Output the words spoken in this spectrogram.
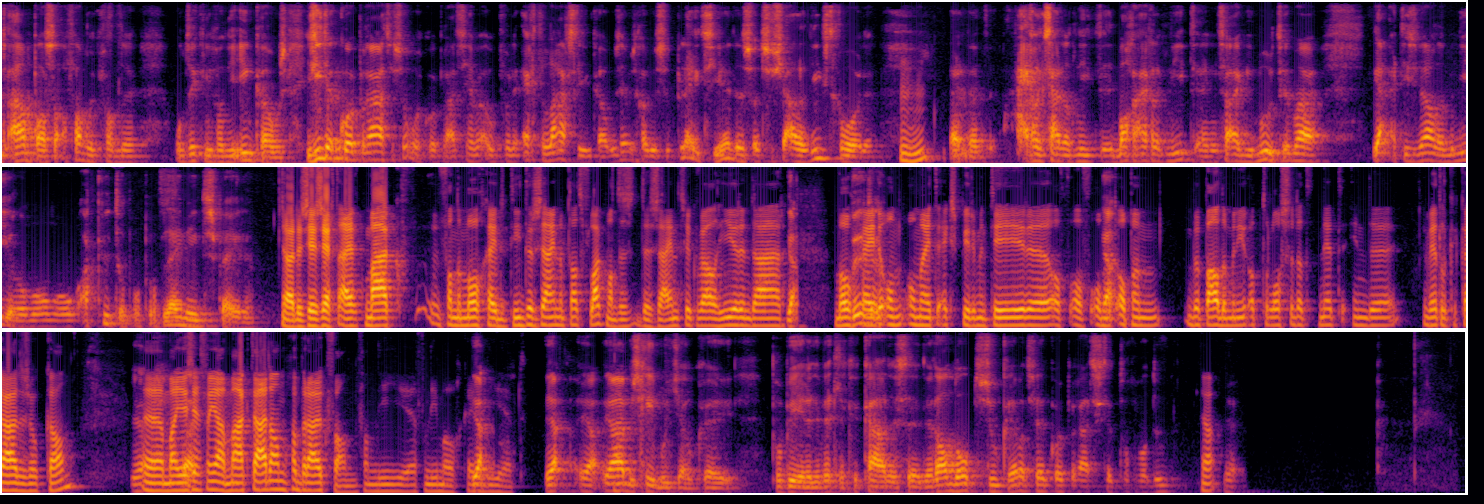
kunt aanpassen afhankelijk van de ontwikkeling van die inkomens. Je ziet dat corporaties, sommige corporaties hebben ook voor de echte laagste inkomens, hebben ze gewoon een suppletie, hè? dat is een soort sociale dienst geworden. Mhm. Ja, dat, eigenlijk zou dat niet, mag eigenlijk niet en het zou eigenlijk niet moeten, maar ja, het is wel een manier om, om, om acuut op, op problemen in te spelen. Ja, dus je zegt eigenlijk maak van de mogelijkheden die er zijn op dat vlak, want er, er zijn natuurlijk wel hier en daar Ja, mogelijkheden om, om mee te experimenteren of, of om Ja. het op een bepaalde manier op te lossen dat het net in de wettelijke kaders ook kan. Ja. Eh, maar je Ja. zegt van ja, maak daar dan gebruik van, van die, eh, van die mogelijkheden Ja. die je hebt. Ja, ja, ja, misschien moet je ook eh, proberen de wettelijke kaders, de, de randen op te zoeken, hè, wat veel corporaties dat toch wel doen. Ja. ja.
